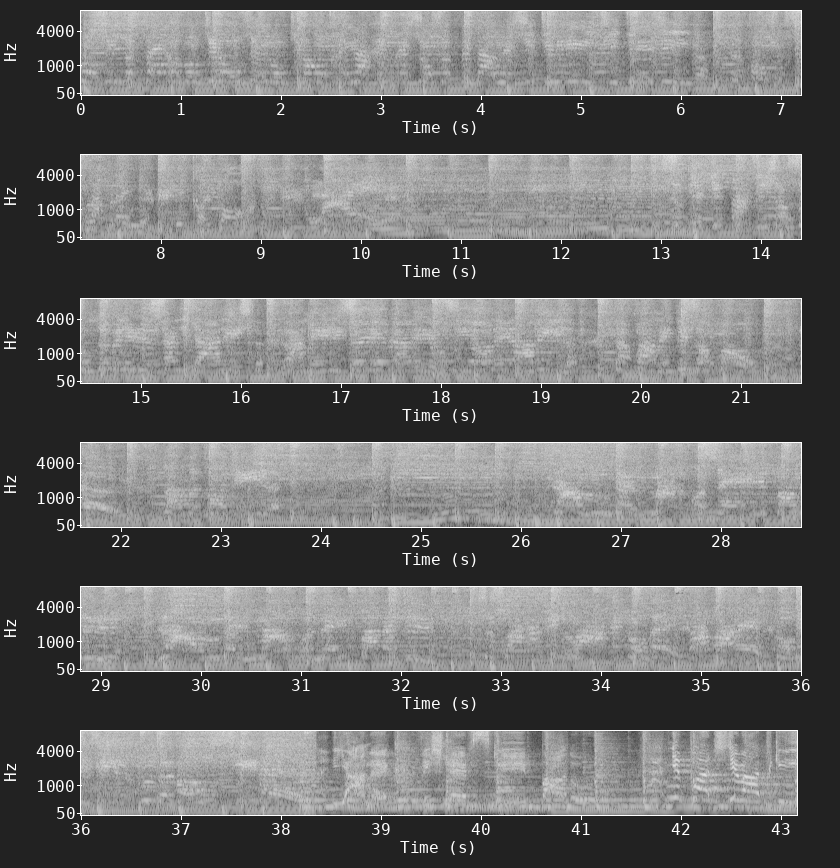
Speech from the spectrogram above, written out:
Faut-il le faire, vont-ils oser, vont-ils entrer La répression se fait d'armer si tu milites, si tu hésites. Le vent sur la plaine, et colporte la haine. Ceux qui étaient partisans sont devenus syndicalistes. La Janek Wiśniewski padł. Nie płaczcie matki!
